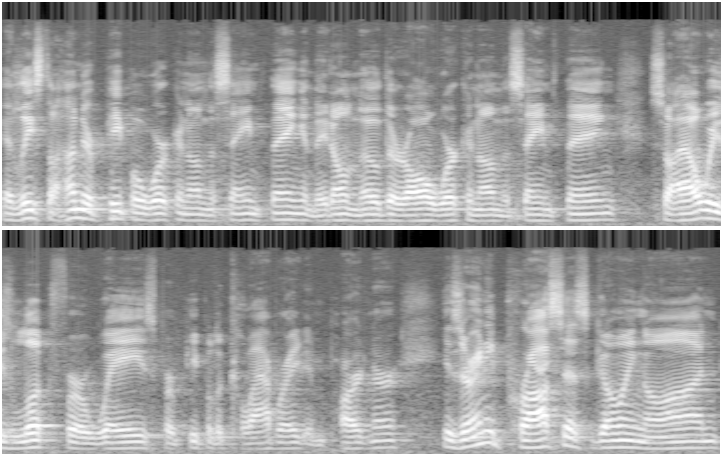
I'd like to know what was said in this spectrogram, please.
at least 100 people working on the same thing and they don't know they're all working on the same thing. So I always look for ways for people to collaborate and partner. Is there any process going on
